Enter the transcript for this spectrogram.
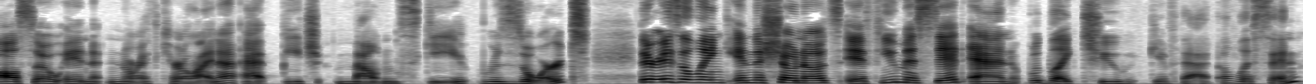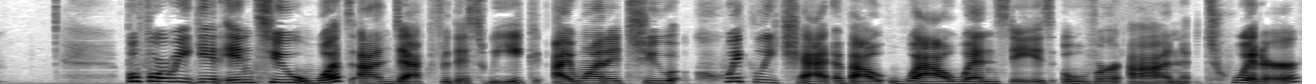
also in North Carolina at Beach Mountain Ski Resort. There is a link in the show notes if you missed it and would like to give that a listen. Before we get into what's on deck for this week, I wanted to quickly chat about Wow Wednesdays over on Twitter.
